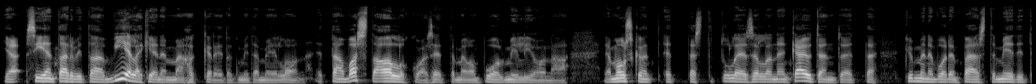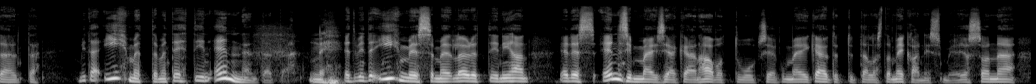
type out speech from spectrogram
ja siihen tarvitaan vieläkin enemmän hakkereita kuin mitä meillä on. Tämä on vasta alkua se, että meillä on puoli miljoonaa. Ja mä uskon, että tästä tulee sellainen käytäntö, että kymmenen vuoden päästä mietitään, että mitä ihmettä me tehtiin ennen tätä. Niin. Että miten ihmeessä me löydettiin ihan edes ensimmäisiäkään haavoittuvuuksia, kun me ei käytetty tällaista mekanismia, jossa on nämä –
